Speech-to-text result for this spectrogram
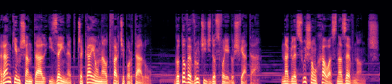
Rankiem Chantal i Zeynep czekają na otwarcie portalu, gotowe wrócić do swojego świata. Nagle słyszą hałas na zewnątrz.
